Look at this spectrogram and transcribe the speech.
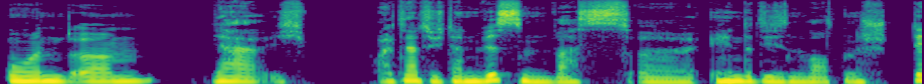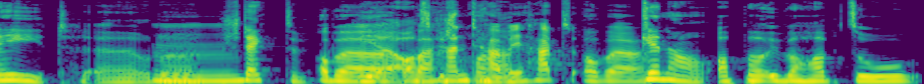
Und ähm, ja, ich wollte natürlich dann wissen, was äh, hinter diesen Worten steht äh, oder Mhm. steckt, ob er, ob er Handhabe hat. hat, ob er. Genau, ob er überhaupt so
